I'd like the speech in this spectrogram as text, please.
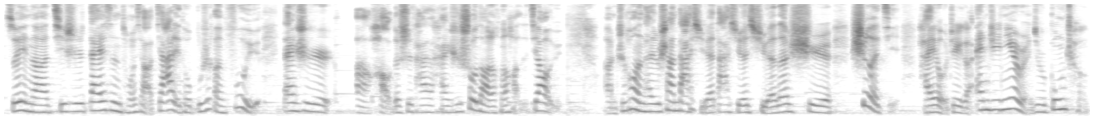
所以呢，其实 Dyson 从小家里头不是很富裕，但是。啊，好的是他还是受到了很好的教育，啊，之后呢他就上大学，大学学的是设计，还有这个 engineering 就是工程，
